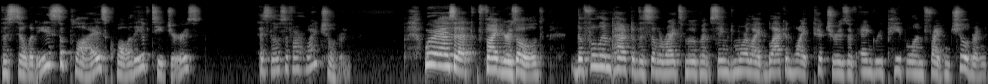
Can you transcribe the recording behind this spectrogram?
facilities, supplies, quality of teachers, as those of our white children. Whereas at five years old, the full impact of the civil rights movement seemed more like black and white pictures of angry people and frightened children,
